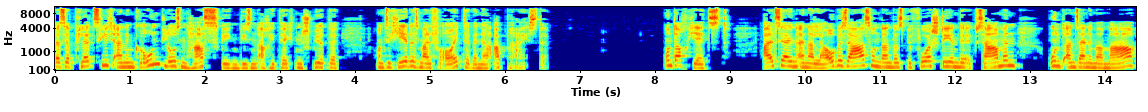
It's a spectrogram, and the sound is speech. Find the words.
dass er plötzlich einen grundlosen Hass gegen diesen Architekten spürte und sich jedes Mal freute, wenn er abreiste. Und auch jetzt, als er in einer Laube saß und an das bevorstehende Examen und an seine Mama,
